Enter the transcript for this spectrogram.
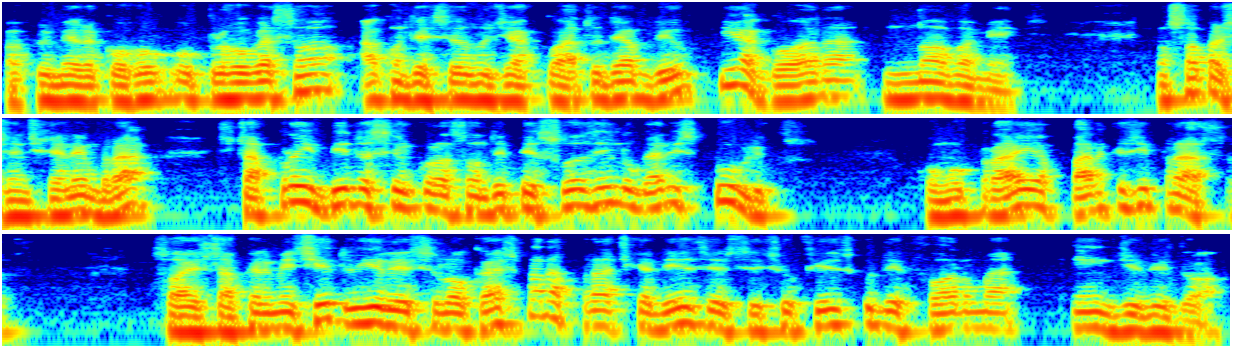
A primeira prorrogação aconteceu no dia 4 de abril e agora novamente. Então, só para a gente relembrar, está proibida a circulação de pessoas em lugares públicos, como praia, parques e praças. Só está permitido ir a esses locais para a prática de exercício físico de forma individual.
